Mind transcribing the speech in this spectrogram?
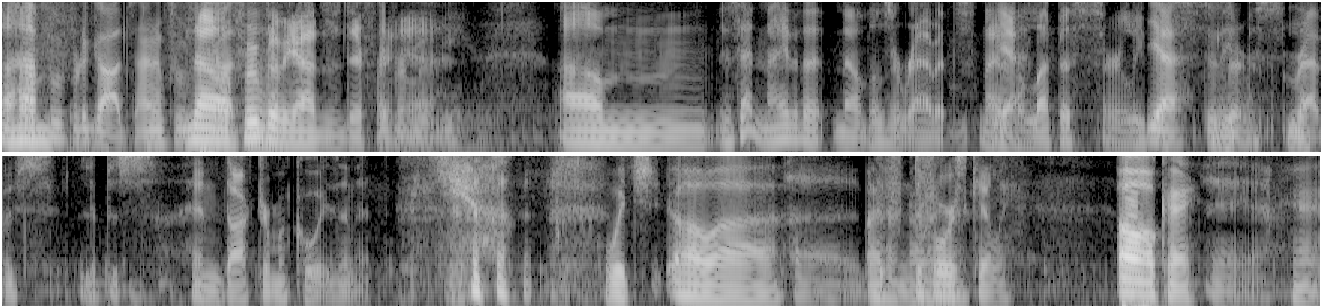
It's Um, not Food for the Gods. I don't know Food for the no, Gods. Food is for the Gods is different. different yeah. movie. Um, is that Night of the? No, those are rabbits. Night Yeah. of the Lepus or Lepus. Yeah, those Lepus, are rabbits. Lepus. And Doctor McCoy's in it. Yeah. Which? Oh, uh, Uh, I don't know DeForest Kelley. oh, okay. Yeah, yeah. Yeah.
